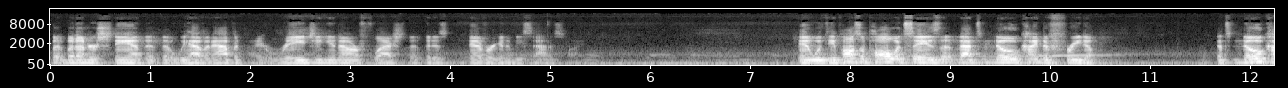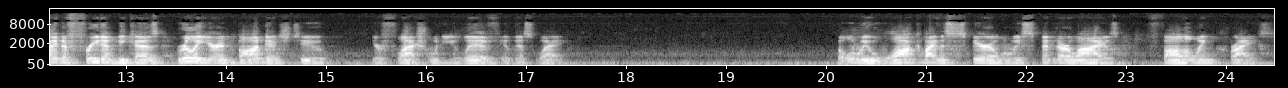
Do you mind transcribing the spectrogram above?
But, but understand that, that we have an appetite raging in our flesh that, that is never going to be satisfied. And what the Apostle Paul would say is that that's no kind of freedom. That's no kind of freedom because really you're in bondage to your flesh when you live in this way. But when we walk by the Spirit, when we spend our lives following Christ,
